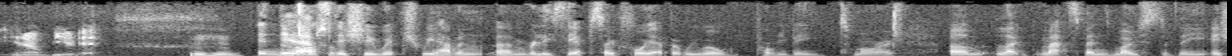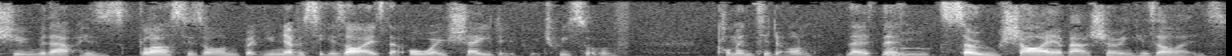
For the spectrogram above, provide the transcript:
you know viewed it. hmm In the Yeah, last absolutely. issue, which we haven't um, released the episode for yet, but we will probably be tomorrow. Um, like Matt spends most of the issue without his glasses on, but you never see his eyes; they're always shaded, which we sort of commented on. They're they're Mm. so shy about showing his eyes.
